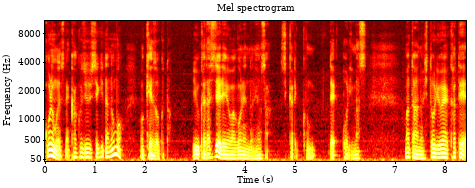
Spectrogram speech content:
これもですね拡充してきたのも継続という形で令和5年度の予算しっかり組んでおります。またあの一人親家庭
